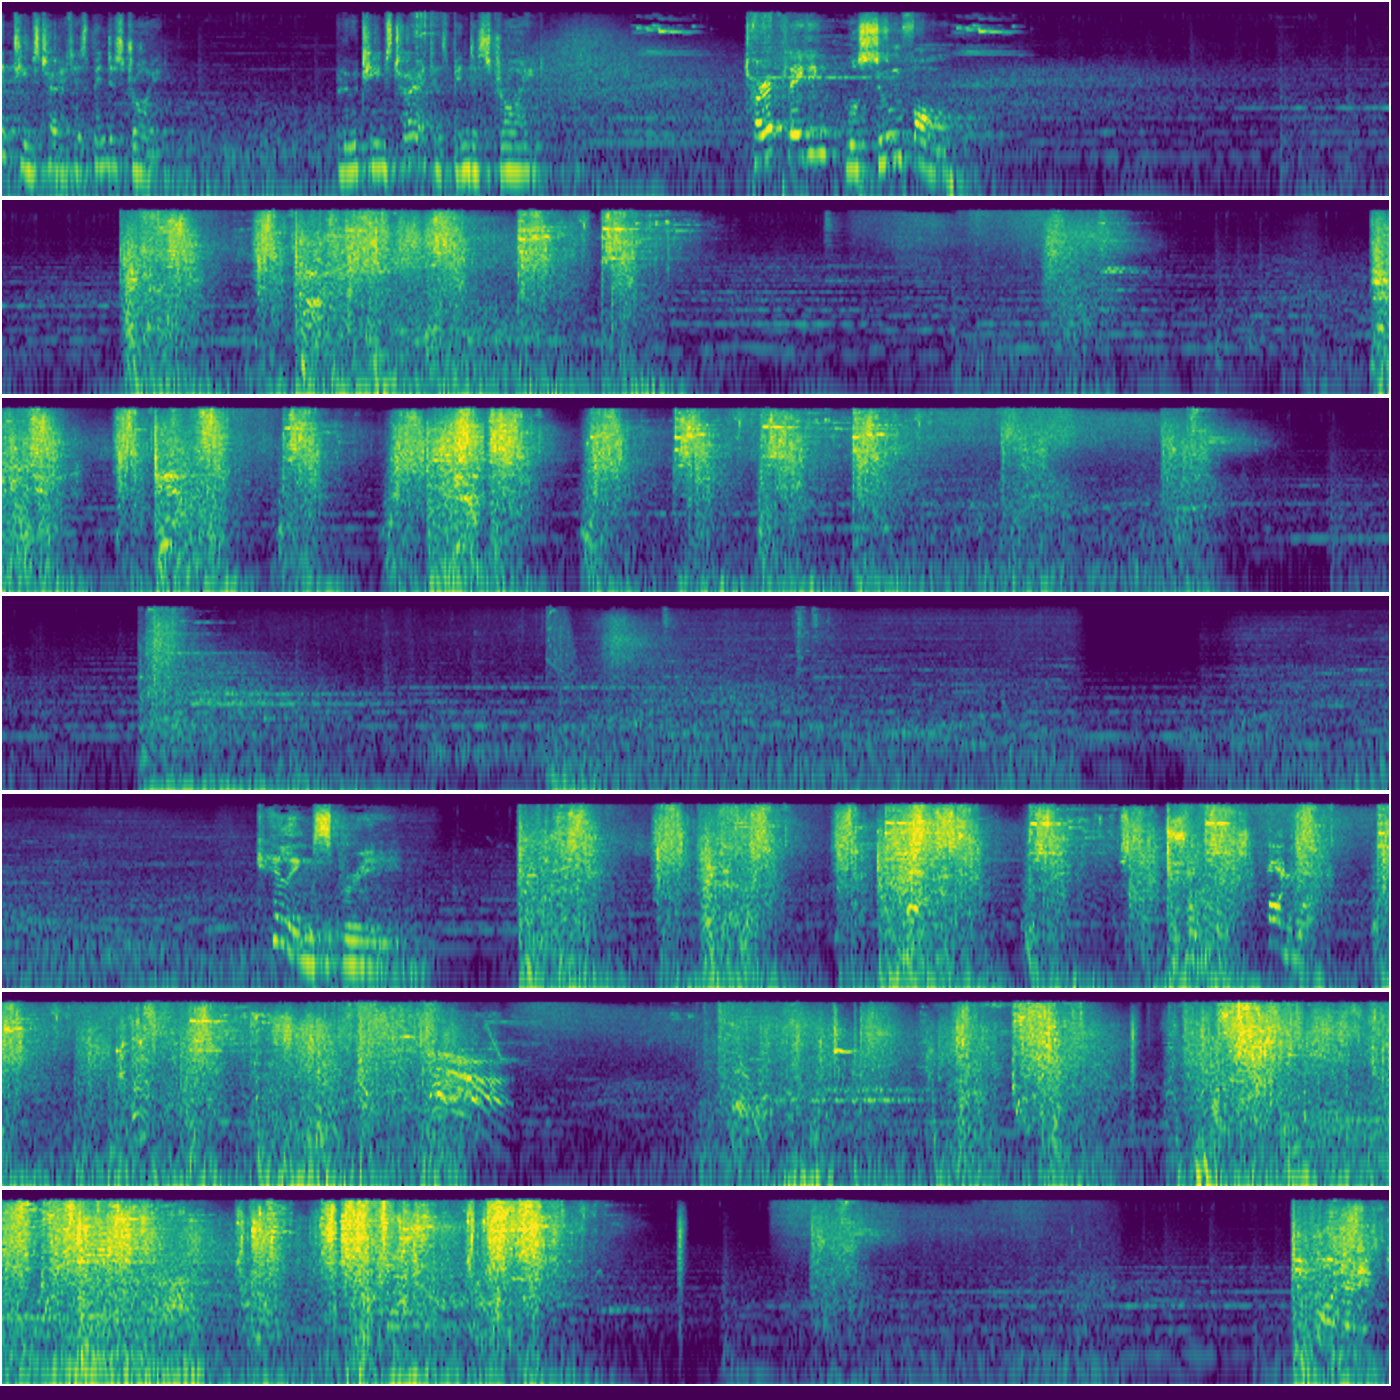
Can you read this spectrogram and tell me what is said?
Red team's turret has been destroyed. Blue team's turret has been destroyed. Turret plating will soon fall. Killing spree.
